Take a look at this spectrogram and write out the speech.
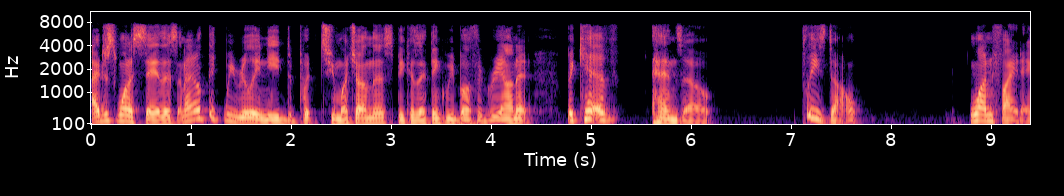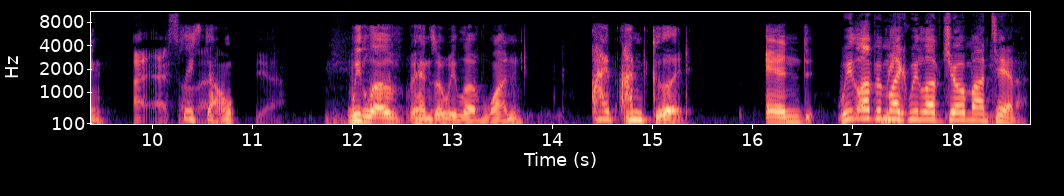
I just want to say this, and I don't think we really need to put too much on this because I think we both agree on it. But Kev Henzo, please don't. One fighting. I, I please that. don't. Yeah we love Henzo. We love one. I'm I'm good, and we love him we, like we love Joe Montana.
